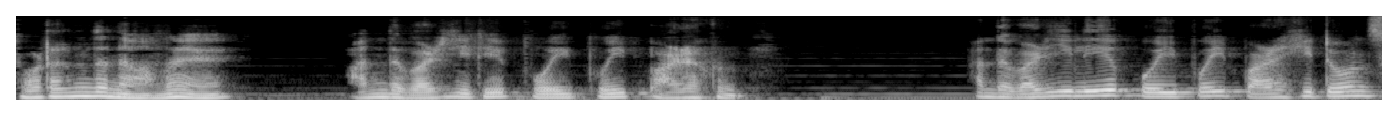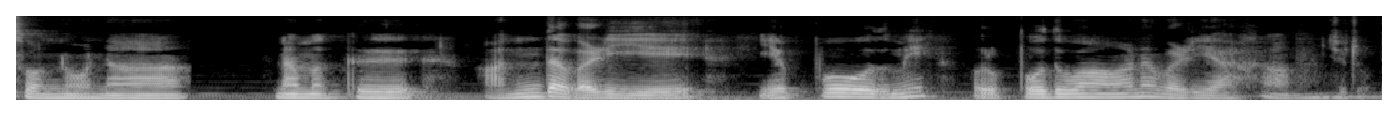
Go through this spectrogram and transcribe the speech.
தொடர்ந்து நாம் அந்த வழியிலே போய் போய் பழகணும். அந்த வழியிலேயே போய் போய் பழகிட்டோன்னு சொன்னோன்னா நமக்கு அந்த வழியே எப்போதுமே ஒரு பொதுவான வழியாக அமைஞ்சிடும்.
